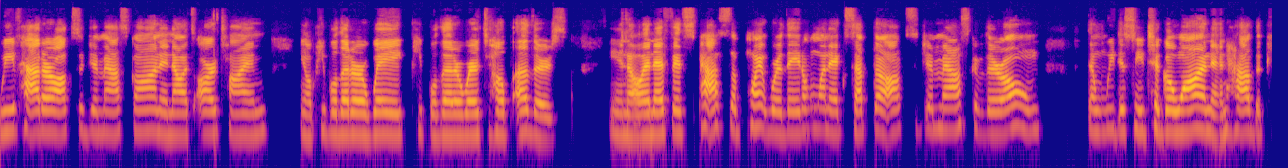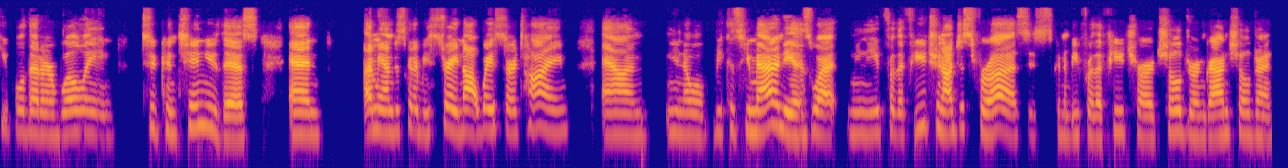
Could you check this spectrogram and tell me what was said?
we've had our oxygen mask on and now it's our time you know people that are awake people that are aware to help others you know and if it's past the point where they don't want to accept the oxygen mask of their own then we just need to go on and have the people that are willing to continue this and I mean, I'm just going to be straight, not waste our time. And, you know, because humanity is what we need for the future, not just for us, it's going to be for the future, our children, grandchildren.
